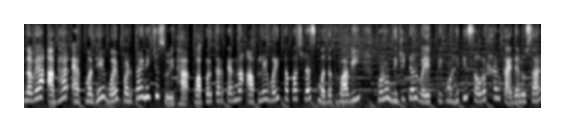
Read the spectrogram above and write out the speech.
नव्या आधार ॲपमध्ये वय पडताळणीची सुविधा वापरकर्त्यांना आपले वय तपासण्यास मदत व्हावी म्हणून डिजिटल वैयक्तिक माहिती संरक्षण कायद्यानुसार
